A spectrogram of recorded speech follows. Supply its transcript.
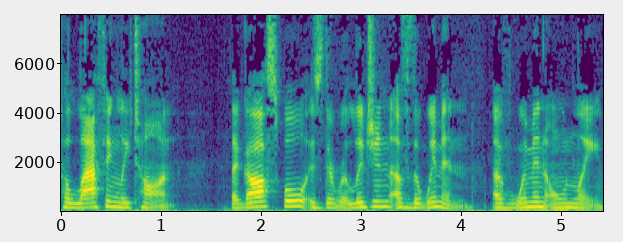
to laughingly taunt, The gospel is the religion of the women, of women only.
